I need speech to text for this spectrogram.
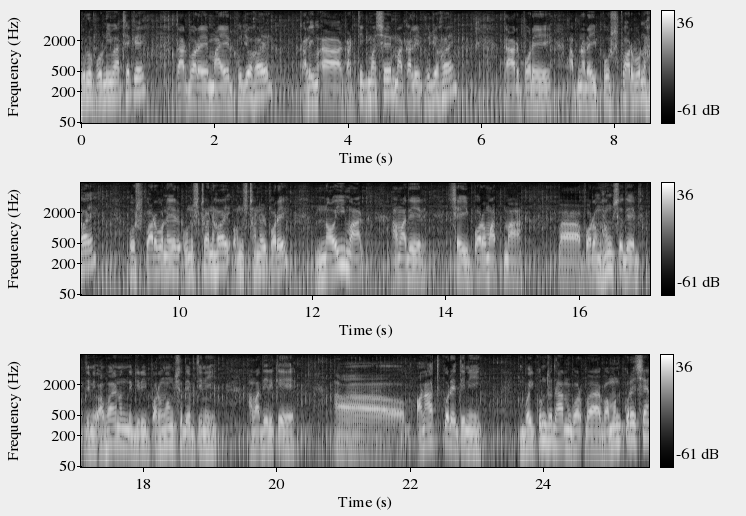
গুরু পূর্ণিমা থেকে তারপরে মায়ের পুজো হয় কালী কার্তিক মাসে মা কালীর পুজো হয় তারপরে আপনার এই পৌষ পার্বণ হয়। পৌষ পার্বণের অনুষ্ঠান হয় অনুষ্ঠানের পরে নয়ই মাঘ আমাদের সেই পরমাত্মা বা পরমহংসদেব যিনি অভয়ানন্দগিরি, পরমহংসদেব তিনি আমাদেরকে অনাথ করে তিনি বৈকুণ্ঠধাম গমন করেছেন,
